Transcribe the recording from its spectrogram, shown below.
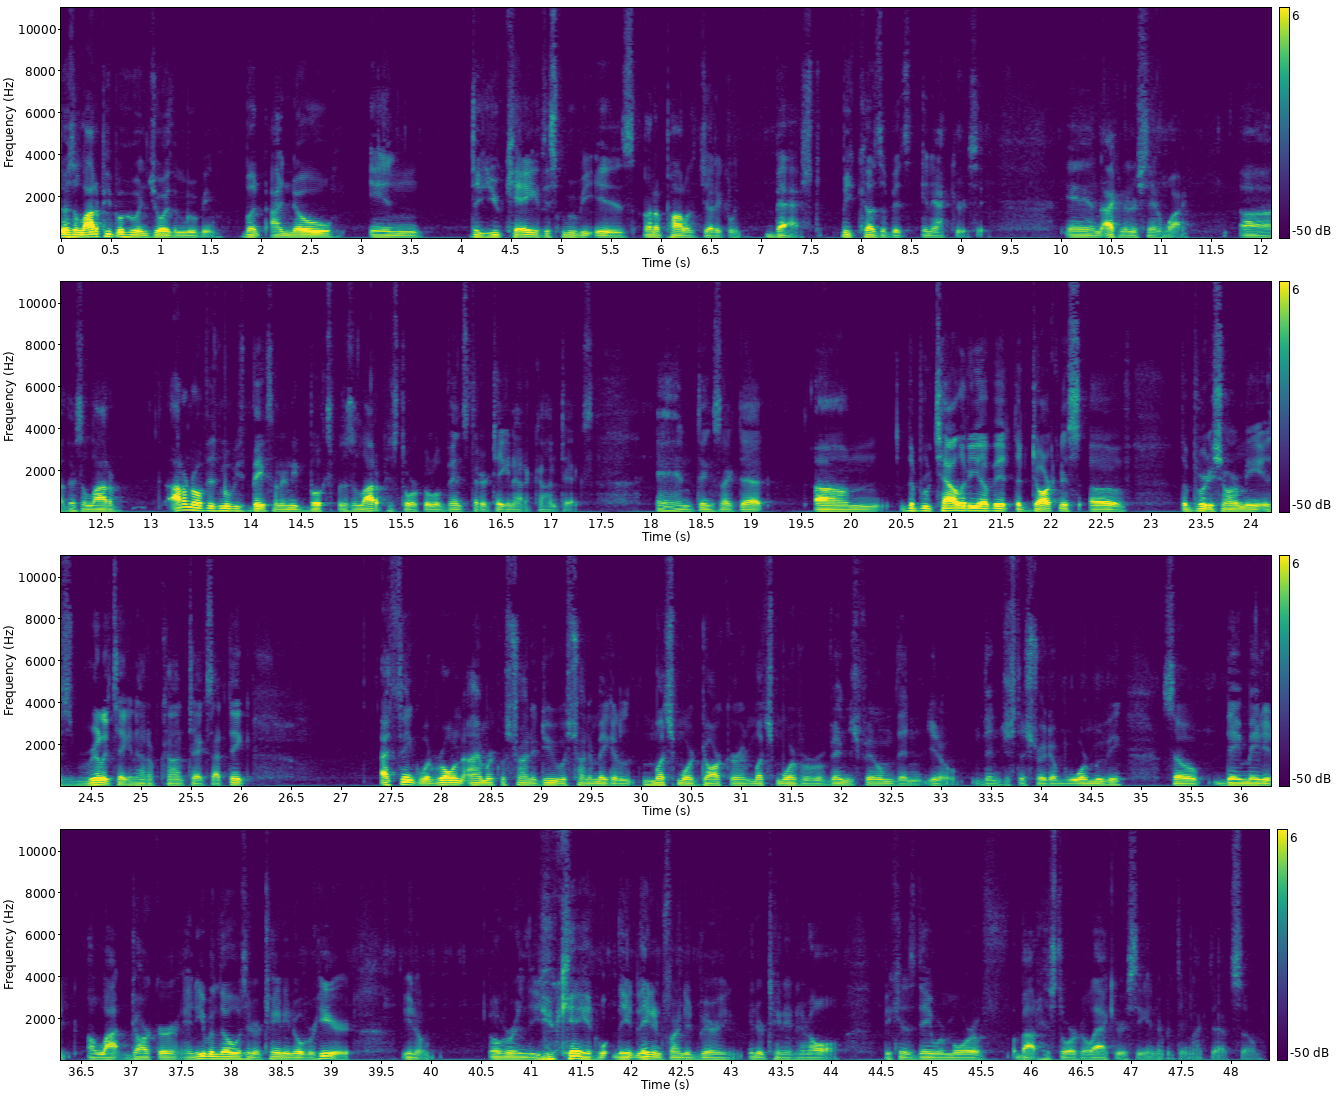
there's a lot of people who enjoy the movie, but I know in the UK, this movie is unapologetically bashed because of its inaccuracy. And I can understand why. Uh, there's a lot of I don't know if this movie's based on any books, but there's a lot of historical events that are taken out of context and things like that. Um, the brutality of it, the darkness of the British Army is really taken out of context. I think I think what Roland Emmerich was trying to do was trying to make it much more darker and much more of a revenge film than you know than just a straight up war movie. So they made it a lot darker, and even though it was entertaining over here, you know, over in the UK, it, they they didn't find it very entertaining at all because they were more of about historical accuracy and everything like that. So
